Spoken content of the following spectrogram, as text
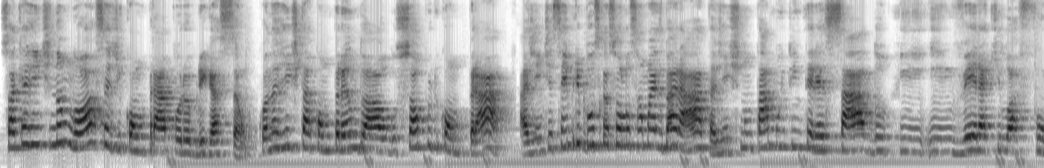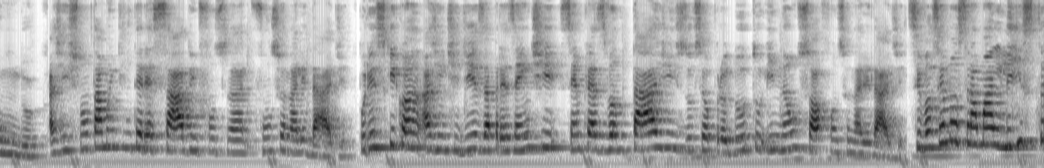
Só que a gente não gosta de comprar por obrigação. Quando a gente está comprando algo só por comprar, a gente sempre busca a solução mais barata. A gente não está muito interessado em, em, ver aquilo a fundo. A gente não está muito interessado em funcionalidade. Por isso que a gente diz apresente sempre as vantagens do seu produto e não só a funcionalidade. Se você mostrar uma lista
